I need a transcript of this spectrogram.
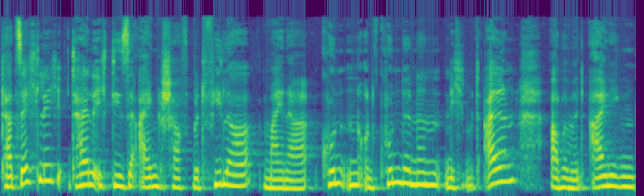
Tatsächlich teile ich diese Eigenschaft mit vieler meiner Kunden und Kundinnen, nicht mit allen, aber mit einigen.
